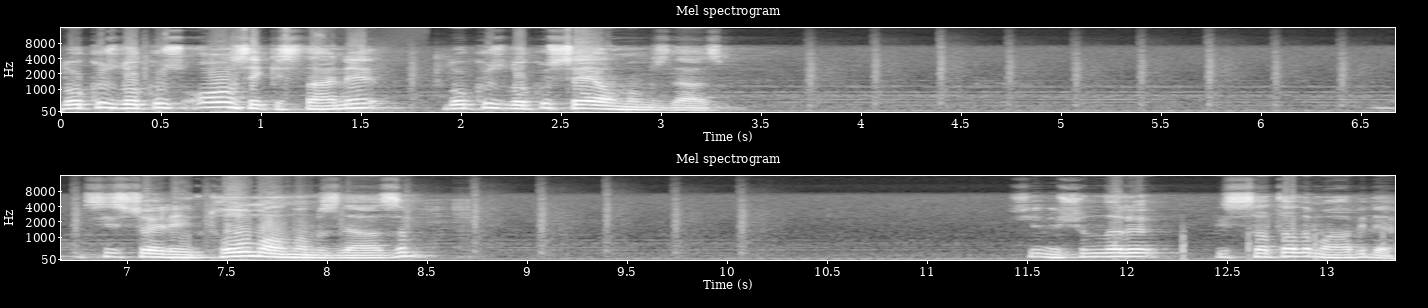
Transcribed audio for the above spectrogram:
9 9 18 tane 9 9 şey almamız lazım. Siz söyleyin tohum almamız lazım. Şimdi şunları biz satalım abi de.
